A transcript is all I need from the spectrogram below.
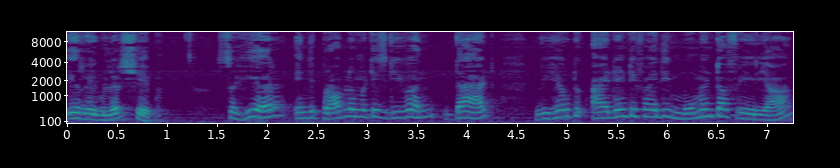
irregular shape. So here in the problem it is given that we have to identify the moment of area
